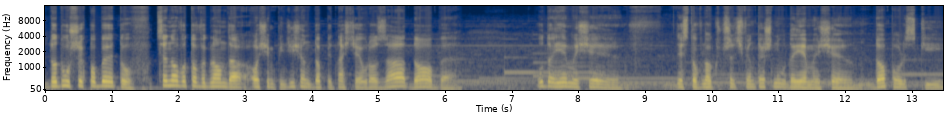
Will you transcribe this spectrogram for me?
do dłuższych pobytów. Cenowo to wygląda 8,50 do 15 euro za dobę. Udajemy się, jest to vlog przedświąteczny, udajemy się do Polski.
